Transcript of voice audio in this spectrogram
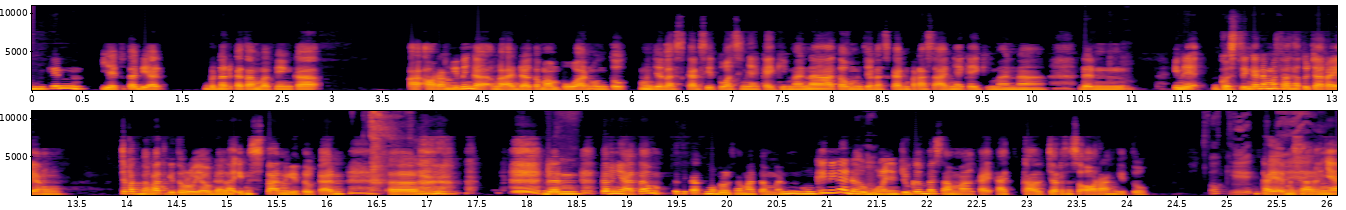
mungkin ya itu tadi benar kata Mbak Vinka, a- orang ini nggak nggak ada kemampuan untuk menjelaskan situasinya kayak gimana atau menjelaskan perasaannya kayak gimana. Dan Mm-mm. ini ghosting kan emang salah satu cara yang cepat banget gitu loh ya, udahlah instan gitu kan. Eh, dan ternyata ketika aku ngobrol sama temen, mungkin ini ada hubungannya juga Mbak sama kayak culture seseorang gitu Oke. kayak budaya. misalnya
